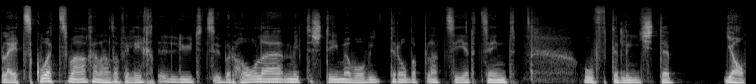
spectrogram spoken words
Plätze gut zu machen, also vielleicht Leute zu überholen mit den Stimmen, die weiter oben platziert sind auf der Liste. Ja,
